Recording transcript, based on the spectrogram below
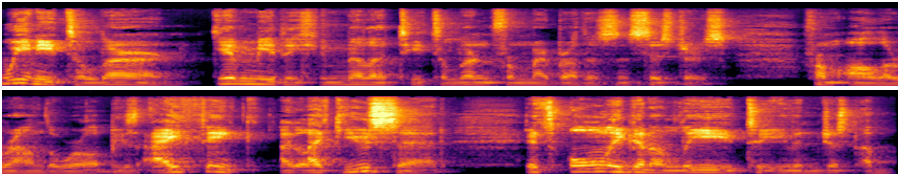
we need to learn. Give me the humility to learn from my brothers and sisters from all around the world. Because I think, like you said, it's only going to lead to even just a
